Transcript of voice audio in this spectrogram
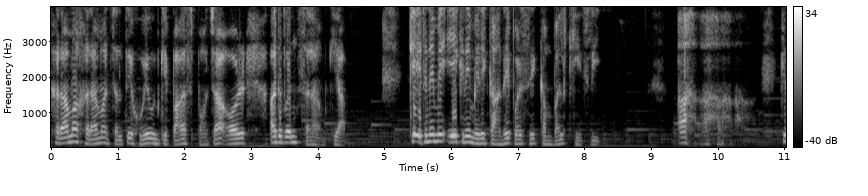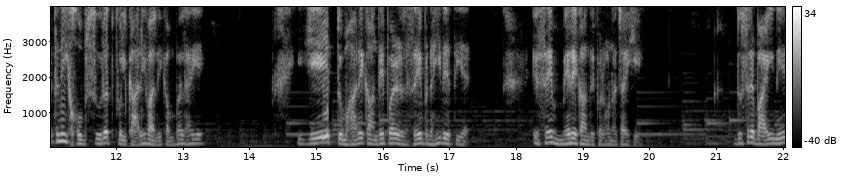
خرامہ خرامہ چلتے ہوئے ان کے پاس پہنچا اور ادبن سلام کیا۔ کہ اتنے میں ایک نے میرے کاندھے پر سے کمبل کھینچ لی۔ آہ آہ کتنی خوبصورت فلکاری والی کمبل ہے یہ۔ یہ تمہارے کاندھے پر زیب نہیں دیتی ہے۔ اسے میرے کاندھے پر ہونا چاہیے۔ دوسرے بھائی نے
